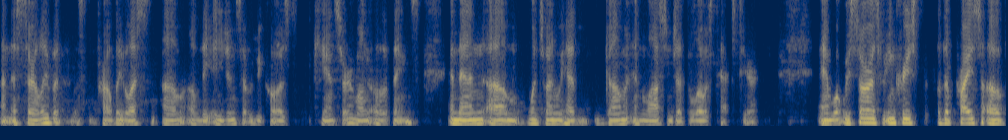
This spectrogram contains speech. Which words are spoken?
not necessarily, but probably less um, of the agents that would be caused cancer, among other things. And then um, once when we had gum and lozenge at the lowest tax tier. And what we saw is we increased the price of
